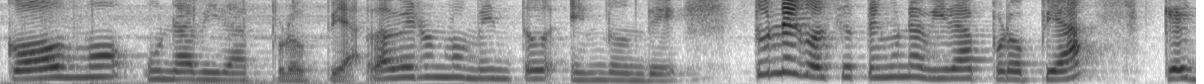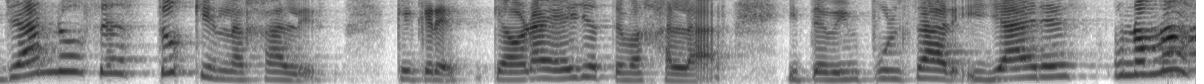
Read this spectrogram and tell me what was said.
como una vida propia. Va a haber un momento en donde tu negocio tenga una vida propia que ya no seas tú quien la jales. ¿Qué crees? Que ahora ella te va a jalar y te va a impulsar y ya eres uno más,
